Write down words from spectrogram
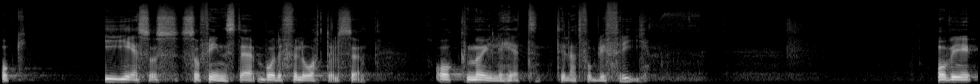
Och i Jesus så finns det både förlåtelse och möjlighet till att få bli fri. Och vi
